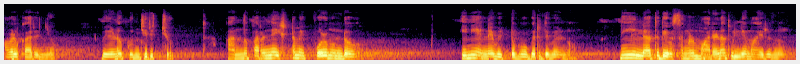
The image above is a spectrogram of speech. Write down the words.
അവൾ കരഞ്ഞു. വേണു പുഞ്ചിരിച്ചു. അന്ന് പറഞ്ഞ ഇഷ്ടം ഇപ്പോഴുമുണ്ടോ? ഇനി എന്നെ വിട്ടുപോകരുത് വേണു. നീ ഇല്ലാത്ത ദിവസങ്ങൾ മരണതുല്യമായിരുന്നു.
